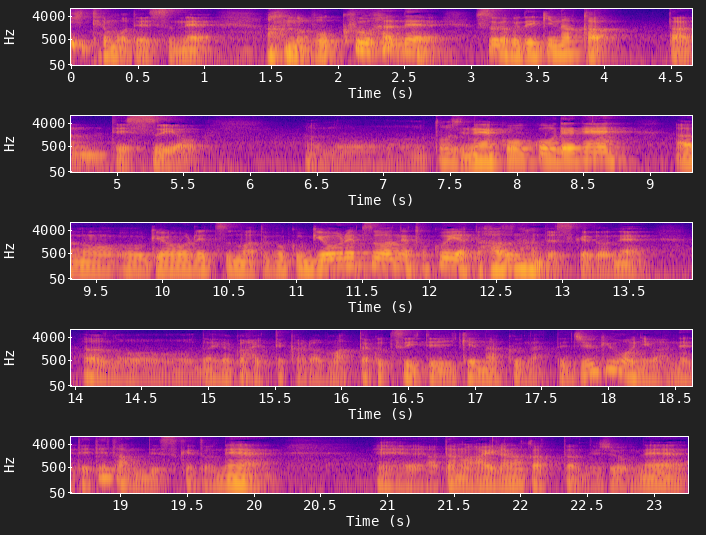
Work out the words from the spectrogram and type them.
引いてもですねあの僕はね数学できなかったんですよ。あの当時ね高校でねあの行列もあって僕行列はね得意やったはずなんですけどねあの大学入ってから全くついていけなくなって授業にはね出てたんですけどね、えー、頭入らなかったんでしょうね。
